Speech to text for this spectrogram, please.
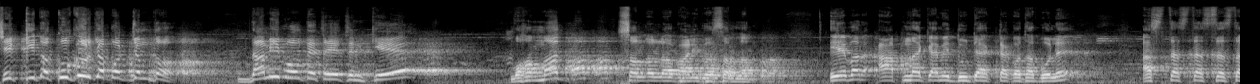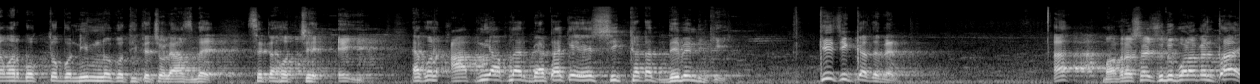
শিক্ষিত কুকুরকে পর্যন্ত দামি বলতে চেয়েছেন কে? মোহাম্মদ সাল্লাহ আলী সাল্লাম এবার আপনাকে আমি দুটো একটা কথা বলে আস্তে আস্তে আস্তে আস্তে আমার বক্তব্য নিম্ন গতিতে চলে আসবে। সেটা হচ্ছে এই। এখন আপনি আপনার বেটাকে শিক্ষাটা দেবেন কি? কি শিক্ষা দেবেন? হ্যাঁ? মাদ্রাসায় শুধু পড়াবেন তাই?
